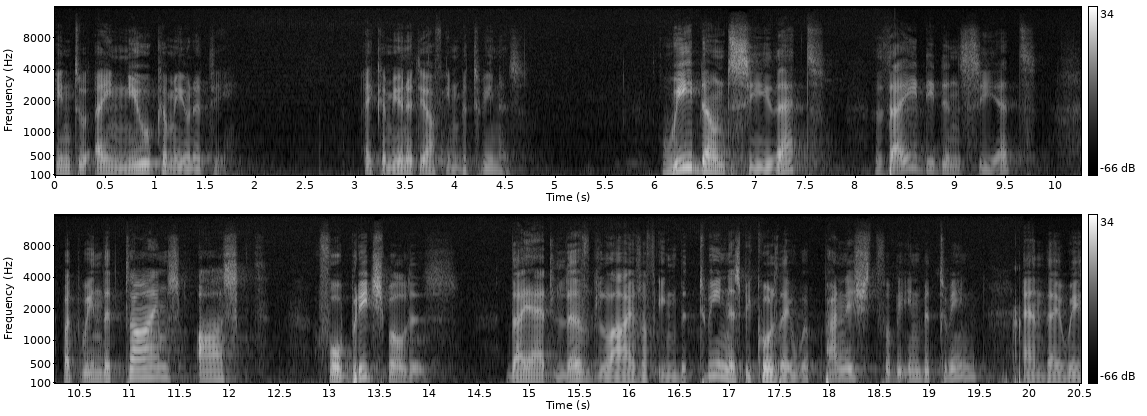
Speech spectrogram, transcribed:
into a new community, a community of in betweeners. We don't see that. They didn't see it. But when the Times asked for bridge builders, they had lived lives of in betweeners because they were punished for being in between and they were,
